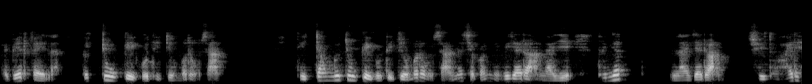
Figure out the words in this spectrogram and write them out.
phải biết về là cái chu kỳ của thị trường bất động sản. Thì trong cái chu kỳ của thị trường bất động sản nó sẽ có những cái giai đoạn là gì? Thứ nhất là giai đoạn suy thoái đây.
